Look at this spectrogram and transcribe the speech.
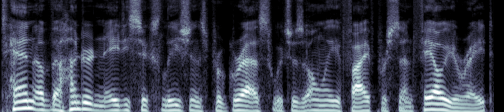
10 of the 186 lesions progressed, which is only a 5% failure rate,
